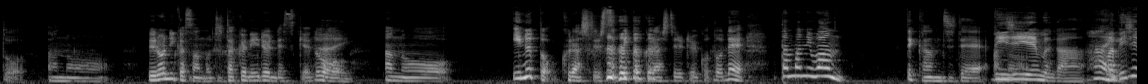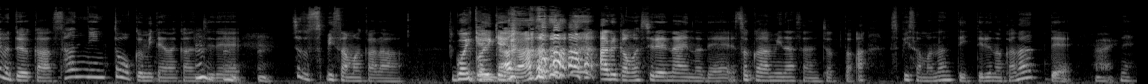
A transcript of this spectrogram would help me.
とあのベロニカさんの自宅にいるんですけど、はい。あの犬と暮らしてるスピと暮らしてるということで たまにワンって感じで BGM が、はい。まあ、BGM というか3人トークみたいな感じで、うんうんうんちょっとスピ様からご意見が。あるかもしれないのでそこは皆さんちょっとあスピ様なんて言ってるのかなってはい、ね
